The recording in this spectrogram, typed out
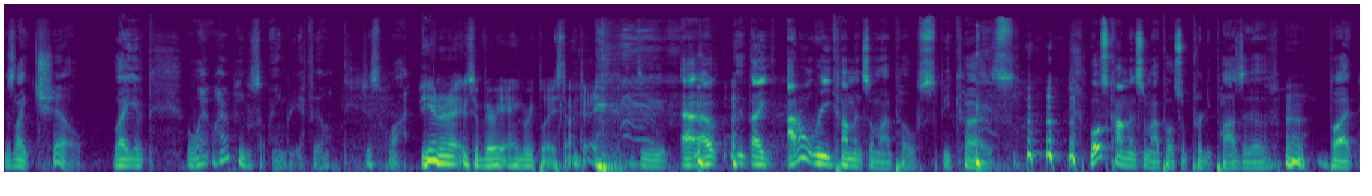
It's like chill. Like, if, why, why are people so angry? I feel just why, the internet is a very angry place dante dude. I, I, like, I don't read comments on my posts because most comments on my posts are pretty positive, uh-huh. but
